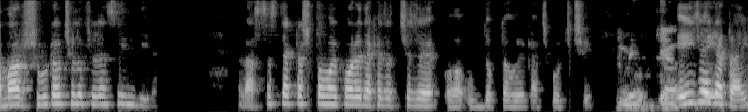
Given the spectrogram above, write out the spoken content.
আমার শুরুটাও ছিল ফ্রিল্যান্সিং দিয়ে। আস্তে আস্তে একটা সময় পরে দেখা যাচ্ছে যে উদ্যোক্তা হয়ে কাজ করছি। এই জায়গাটাই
